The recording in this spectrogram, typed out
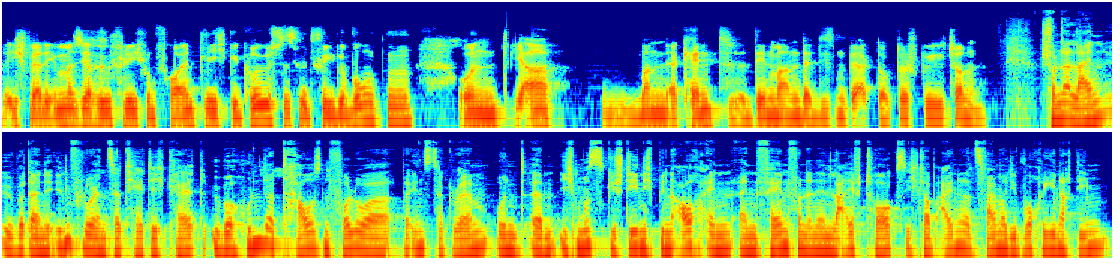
ich werde immer sehr höflich und freundlich gegrüßt. Es wird viel gewunken. Und ja, man erkennt den Mann, der diesen Bergdoktor spielt, schon. Schon allein über deine Influencer-Tätigkeit, über 100.000 Follower bei Instagram. Und ähm, ich muss gestehen, ich bin auch ein, ein Fan von deinen Live-Talks. Ich glaube, ein oder zweimal die Woche, je nachdem,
